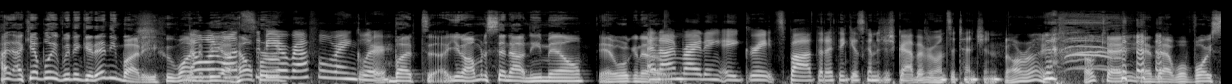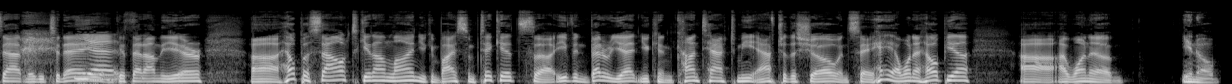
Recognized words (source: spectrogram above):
I, I can't believe we didn't get anybody who wanted no to be a wants helper. to be a raffle wrangler. but uh, you know, I'm going to send out an email, and we're going to. and I'm writing a great spot that I think is going to just grab everyone's attention. All right. Okay. and that we'll voice that maybe today and get that on the air. Uh, help us out. Get online. You can buy some tickets. Uh, even better yet, you can contact me after the show and say, hey, I want to help you. uh, I want to you know,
